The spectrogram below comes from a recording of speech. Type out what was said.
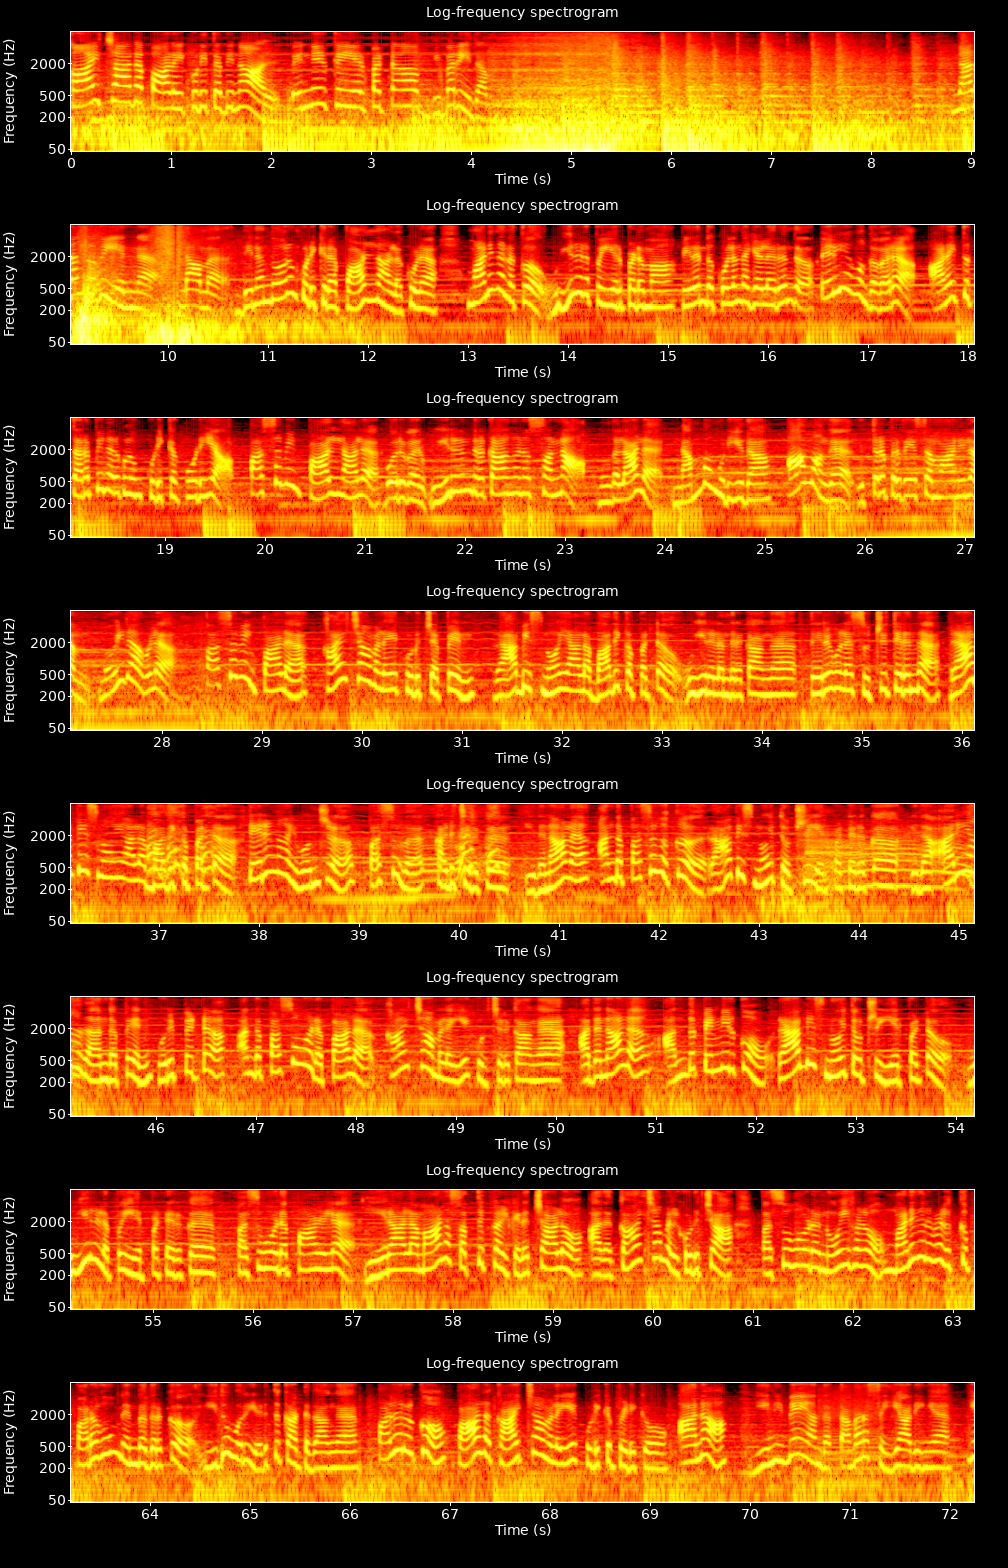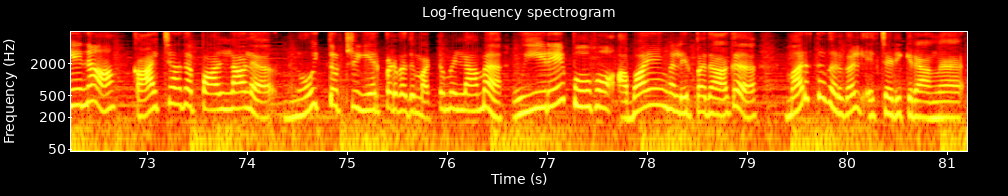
காய்ச்சாத பாலை குடித்ததினால் பெண்ணிற்கு ஏற்பட்ட விபரீதம். நடந்தது என்ன? நாம தினந்தோறும் குடிக்கிற பால்னால கூட மனிதனுக்கு உயிரிழப்பு ஏற்படுமா? பிறந்த குழந்தைகள் இருந்து பெரியவங்க வர அனைத்து தரப்பினர்களும் குடிக்கக்கூடிய பசுவின் பால்னால ஒருவர் உயிரிழந்திருக்காங்கன்னு சொன்னா உங்களால நம்ப முடியுதா? ஆமாங்க உத்தரப்பிரதேச மாநிலம் நொய்டாவுல பசுவின் பாலை காய்ச்சாமலே குடிச்ச பெண் ராபிஸ் நோயால பாதிக்கப்பட்டு உயிரிழந்திருக்காங்க. தெருவுல சுற்றி திரிந்த ராபிஸ் நோயால பாதிக்கப்பட்ட தெருநாய் ஒன்று பசுவை கடிச்சிருக்கு. இதனால அந்த பசுவுக்கு ராபிஸ் நோய் தொற்று ஏற்பட்டிருக்கு. இத அறியாத அந்த பெண் குறிப்பிட்ட அந்த பசுவோட பாலை காய்ச்சாமலேயே குடிச்சிருக்காங்க. அதனால அந்த பெண்ணிற்கும் ராபிஸ் நோய் தொற்று ஏற்பட்டு உயிரிழப்பு ஏற்பட்டிருக்கு. பசுவோட பால்ல ஏராளமான சத்து சத்துக்கள் கிடைச்சாலும் அதை காய்ச்சாமல் குடிச்சா பசுவோட நோய்களும் மனிதர்களுக்கு பரவும் என்பதற்கு இது ஒரு எடுத்துக்காட்டு தாங்க. பலருக்கும் பாலை காய்ச்சாமலேயே குடிக்க பிடிக்கும். ஆனா இனிமே அந்த தவற செய்யாதீங்க. ஏன்னா காய்ச்சாத பால்னால நோய் தொற்று ஏற்படுவது மட்டுமில்லாம உயிரே போகும் அபாயங்கள் இருப்பதாக மருத்துவர்கள் எச்சரிக்கிறாங்க.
